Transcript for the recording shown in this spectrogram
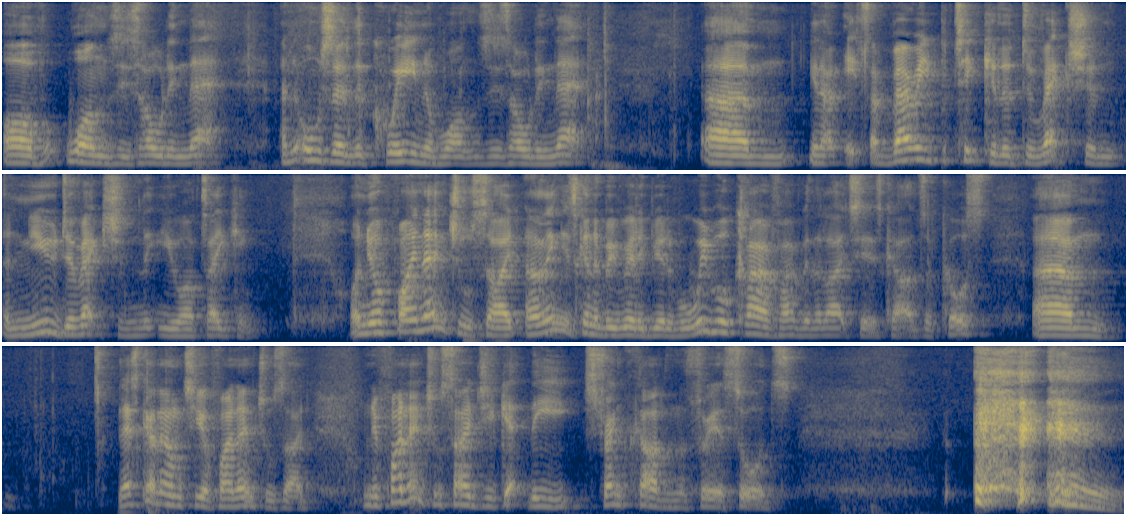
of Wands is holding there, and also the Queen of Wands is holding there. Um, you know, it's a very particular direction, a new direction that you are taking. On your financial side, and I think it's going to be really beautiful. We will clarify with the Light Seers cards, of course. Um, Let's go down to your financial side. On your financial side, you get the strength card and the three of swords.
